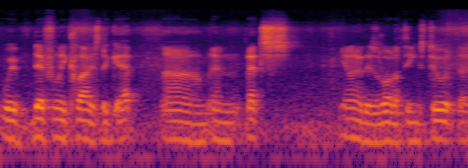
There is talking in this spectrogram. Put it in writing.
we've definitely closed the gap, um, and that's you know there's a lot of things to it. The,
